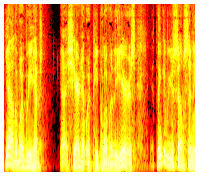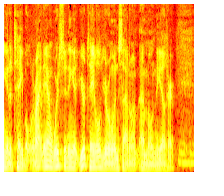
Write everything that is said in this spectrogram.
Yeah, the way we have uh, shared it with people over the years. Think of yourself sitting at a table. Right now, we're sitting at your table. You're on one side, I'm, I'm on the other. Mm-hmm.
